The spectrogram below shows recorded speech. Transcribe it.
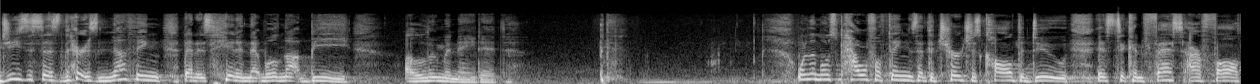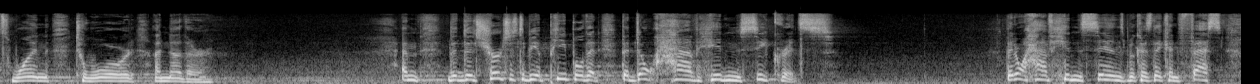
Jesus says there is nothing that is hidden that will not be illuminated. One of the most powerful things that the church is called to do is to confess our faults one toward another. And the, the church is to be a people that, that don't have hidden secrets. They don't have hidden sins because they confess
